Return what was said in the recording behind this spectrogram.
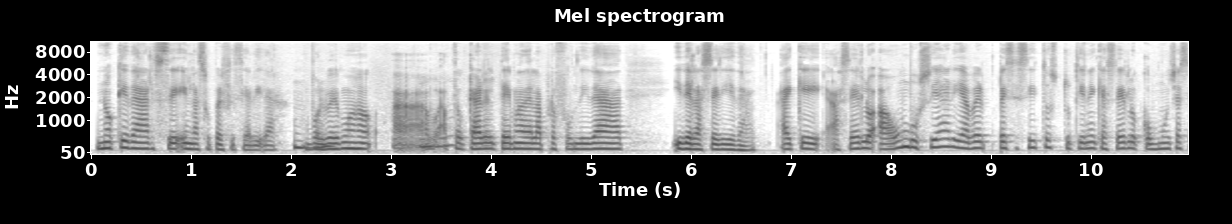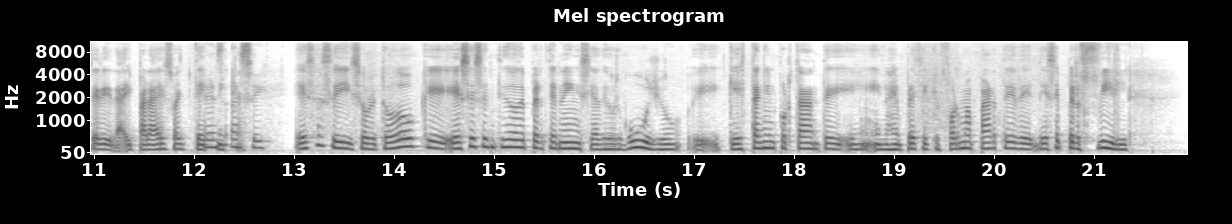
no quedarse en la superficialidad. Volvemos a, tocar el tema de la profundidad y de la seriedad. Hay que hacerlo, aún bucear y a ver pececitos, tú tienes que hacerlo con mucha seriedad y para eso hay técnicas. Es así, sobre todo que ese sentido de pertenencia, de orgullo, eh, que es tan importante en, las empresas y que forma parte de, ese perfil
